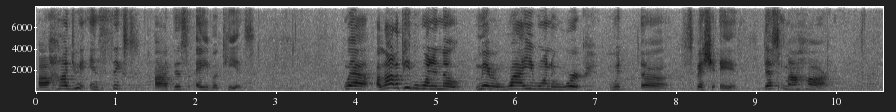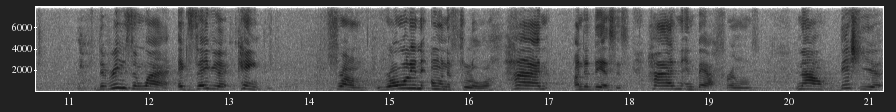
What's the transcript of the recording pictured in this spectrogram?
106 are disabled kids. Well, a lot of people want to know, Mary, why you want to work with uh, special ed. That's my heart. The reason why Xavier came from rolling on the floor, hiding under desks, hiding in bathrooms. Now, this year,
